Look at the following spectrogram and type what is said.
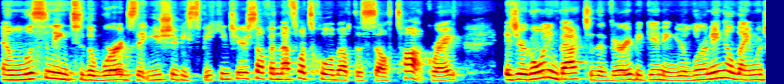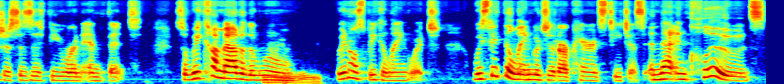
and listening to the words that you should be speaking to yourself, and that's what's cool about this self-talk, right? is you're going back to the very beginning. You're learning a language just as if you were an infant. So we come out of the womb, mm. we don't speak a language. We speak the language that our parents teach us. And that includes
